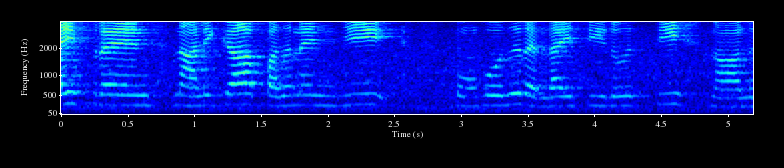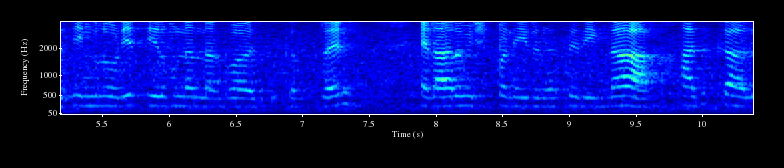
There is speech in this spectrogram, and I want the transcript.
ஹாய் ஃப்ரெண்ட்ஸ் நாளைக்கா பதினஞ்சு ஒம்பது ரெண்டாயிரத்தி இருபத்தி நாலு. எங்களுடைய திருமண நல்வாழ்த்துக்கள் ஃப்ரெண்ட்ஸ் எல்லோரும் விஷ் பண்ணிடுங்க சரிங்களா? அதுக்காக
